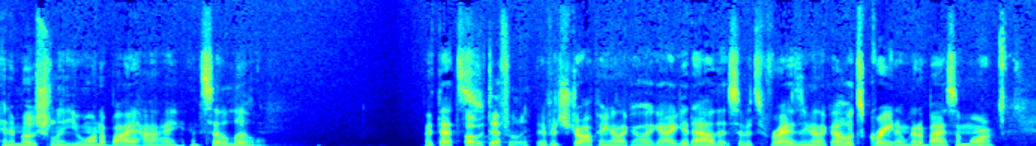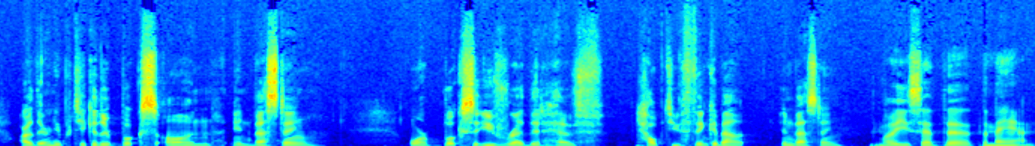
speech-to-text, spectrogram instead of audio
And emotionally, you want to buy high and sell low. Like that's Oh, definitely. If it's dropping, you're like, oh, I gotta get out of this. If it's rising, you're like, oh, it's great. I'm gonna buy some more. Are there any particular books on investing or books that you've read that have helped you think about investing? Well, you said the the man,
